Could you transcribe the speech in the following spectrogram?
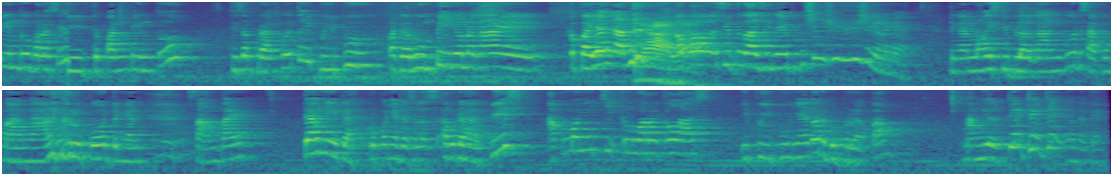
pintu persis di depan pintu di seberangku itu ibu-ibu pada rumpi ngono kae. Kebayang kan Ya, ya. apa situasinya ibu shu shu shu ngono kayak. Dengan noise di belakangku terus aku mangan kerupuk dengan santai. Dah nih dah kerupuknya udah selesai, aku udah habis, aku mau nyuci keluar kelas. Ibu-ibunya itu ada beberapa manggil, "Dek, dek, dek." ngono kayak.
